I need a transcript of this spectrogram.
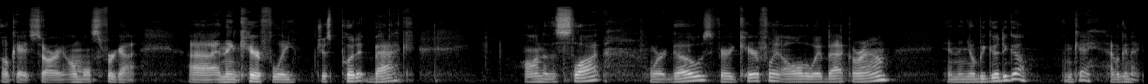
Okay, sorry, almost forgot. Uh, and then carefully, just put it back onto the slot where it goes, very carefully, all the way back around, and then you'll be good to go. Okay, have a good night.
